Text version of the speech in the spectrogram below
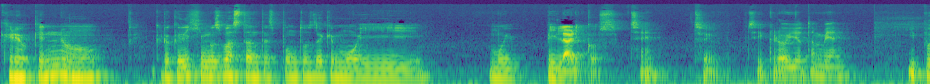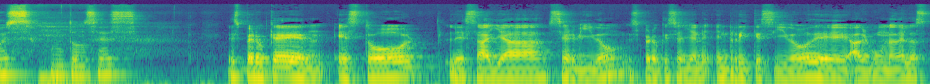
Creo que no. Creo que dijimos bastantes puntos de que muy, muy piláricos. Sí, Sí. sí, creo yo también. Y pues, entonces, Espero que esto les haya servido. Espero que se hayan enriquecido de alguna de las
